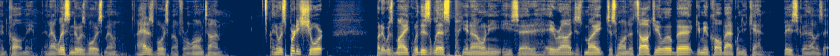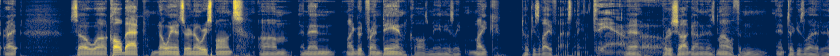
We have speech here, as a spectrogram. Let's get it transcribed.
had called me and I listened to his voicemail. I had his voicemail for a long time. And it was pretty short, but it was Mike with his lisp, you know, and he, he said, Hey Rod, just Mike, just wanted to talk to you a little bit. Give me a call back when you can. Basically that was it, right? So uh, call back, no answer, no response. Um, and then my good friend Dan calls me and he's like, Mike took his life last night. Damn. Yeah, bro. put a shotgun in his mouth and it took his life. Yeah,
